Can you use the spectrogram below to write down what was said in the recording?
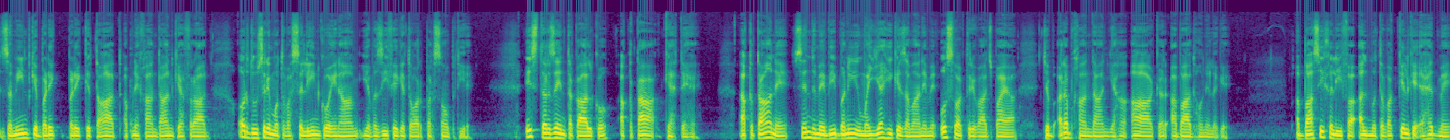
زمین کے بڑے بڑے قطعات اپنے خاندان کے افراد اور دوسرے متوسلین کو انعام یا وظیفے کے طور پر سونپ دیے۔ اس طرز انتقال کو اقتا کہتے ہیں۔ اقتا نے سندھ میں بھی بنی امیہ ہی کے زمانے میں اس وقت رواج پایا جب عرب خاندان یہاں آ آ کر آباد ہونے لگے۔ عباسی خلیفہ المتوکل کے عہد میں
